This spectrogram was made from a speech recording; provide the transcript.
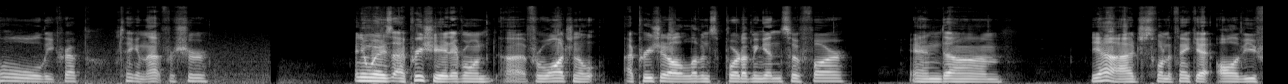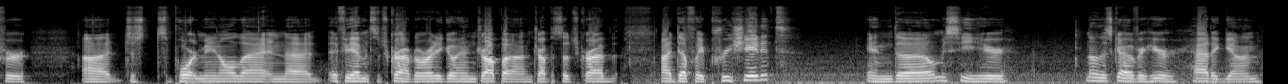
Holy crap. I'm taking that for sure. Anyways, I appreciate everyone uh, for watching. I appreciate all the love and support I've been getting so far. And, um yeah, I just want to thank all of you for uh, just supporting me and all that. And uh, if you haven't subscribed already, go ahead and drop a drop a subscribe. I definitely appreciate it. And uh, let me see here. No, this guy over here had a gun.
